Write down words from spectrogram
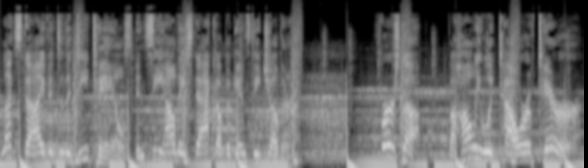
Let's dive into the details and see how they stack up against each other. First up, the Hollywood Tower of Terror.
